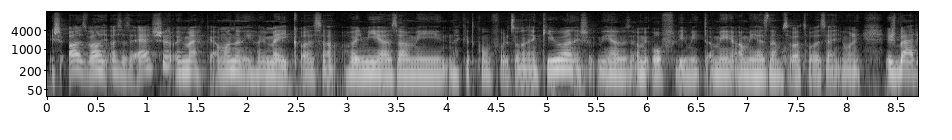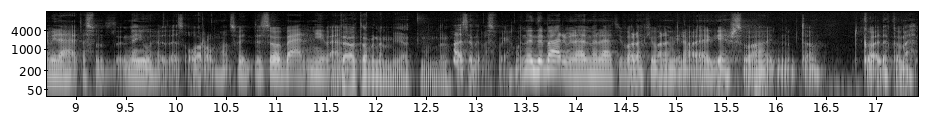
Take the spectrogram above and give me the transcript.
És az van, az az első, hogy meg kell mondani, hogy melyik az, a, hogy mi az, ami neked komfortzónán kívül van, és mi az, ami off-limit, ami, amihez nem szabad hozzányúlni. És bármi lehet, azt mondod, hogy ne nyúlj hozzá az orromhoz, vagy de szóval bár nyilván. De általában nem miért mondani. Azért nem azt fogják mondani, de bármi lehet, mert lehet, hogy valaki valamire allergiás, szóval, hogy nem tudom, köldökömet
